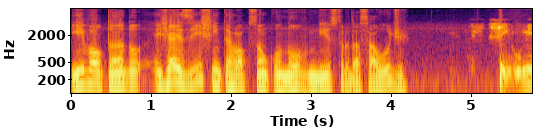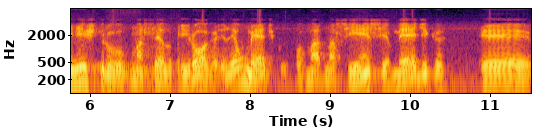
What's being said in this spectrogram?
E voltando, já existe interlocução com o novo ministro da Saúde? Sim, o ministro Marcelo Queiroga, ele é um médico formado na ciência médica, é,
